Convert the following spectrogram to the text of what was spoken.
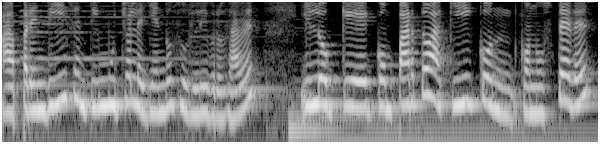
aprendí y sentí mucho leyendo sus libros, ¿sabes? Y lo que comparto aquí con, ustedes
